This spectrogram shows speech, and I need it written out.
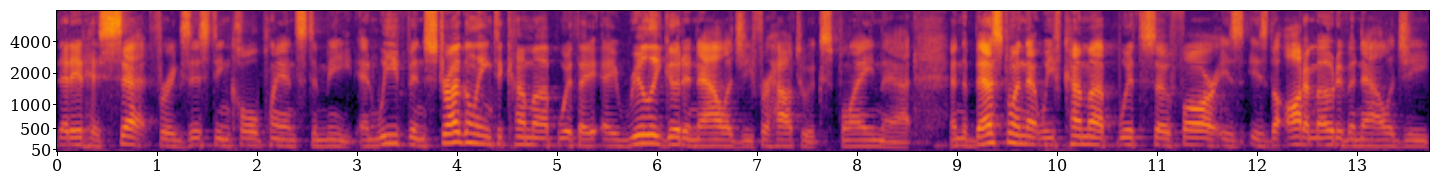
that it has set for existing coal plants to meet. And we've been struggling to come up with a, a really good analogy for how to explain that. And the best one that we've come up with so far is, is the automotive analogy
